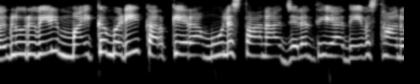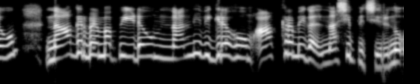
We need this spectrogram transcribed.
മംഗളൂരുവിൽ മൈക്കമ്പടി കർക്കേര മൂലസ്ഥാന ജലന്ധയ ദേവസ്ഥാനവും നാഗർബ്രഹ്മ പീഠവും നന്ദി വിഗ്രഹവും ആക്രമികൾ നശിപ്പിച്ചിരുന്നു.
